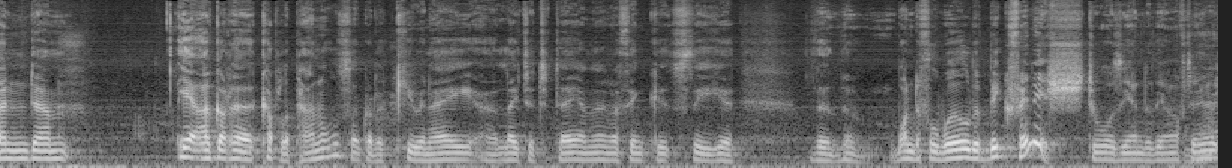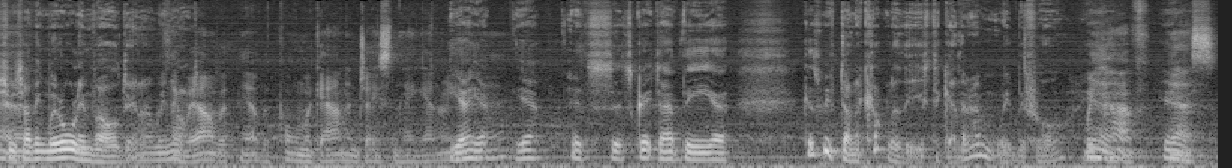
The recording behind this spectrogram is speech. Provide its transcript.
and um, yeah, I've got a couple of panels. I've got a Q and A uh, later today, and then I think it's the. Uh, the, the wonderful world of Big Finish towards the end of the afternoon, which, Yeah. which I think we're all involved in, are we I think not? we are with yeah with Paul McGann and Jason Hagen. Yeah, yeah, yeah. It's it's great to have the because we've done a couple of these together, haven't we? Before We Yeah, have, yeah. yes.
